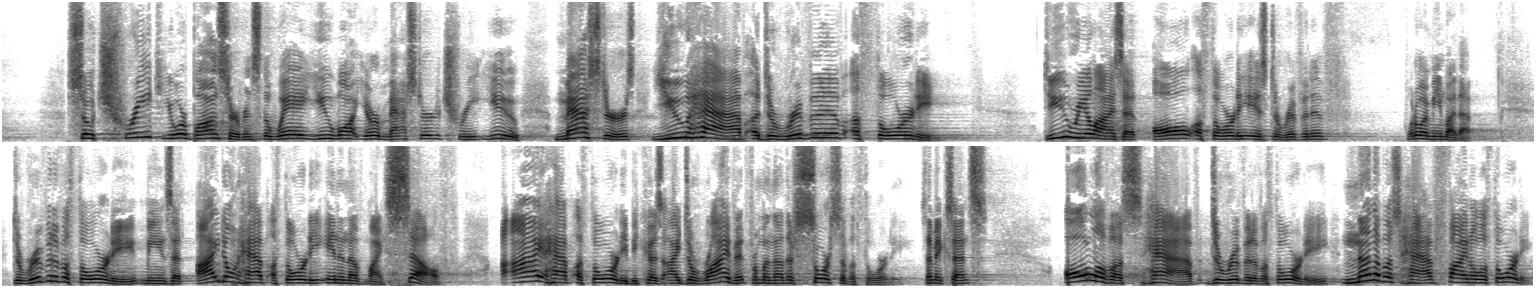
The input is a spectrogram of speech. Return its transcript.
So treat your bondservants the way you want your master to treat you. Masters, you have a derivative authority. Do you realize that all authority is derivative? What do I mean by that? Derivative authority means that I don't have authority in and of myself. I have authority because I derive it from another source of authority. Does that make sense? All of us have derivative authority. None of us have final authority.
